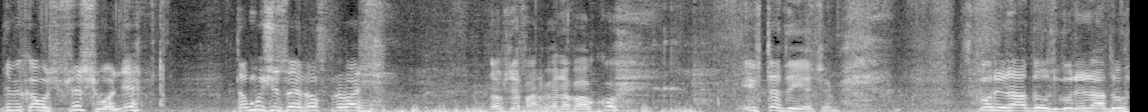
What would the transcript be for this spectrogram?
gdyby komuś przyszło, nie? To musi sobie rozprowadzić dobrze farbę na wałku i wtedy jedziemy. Z góry na dół, z góry na dół.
